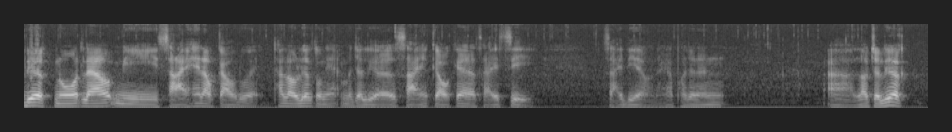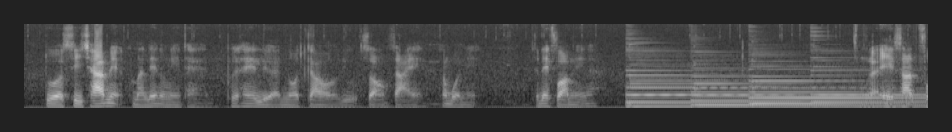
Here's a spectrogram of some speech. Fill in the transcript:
เลือกโน้ตแล้วมีสายให้เราเกาด้วย ถ้าเราเลือกตรงนี้มันจะเหลือสายให้เกาแค่สาย 4 สายเดียวนะครับ เพราะฉะนั้นเราจะเลือกตัว C sharp เนี่ยมาเล่นตรงนี้แทน เพื่อให้เหลือโน้ตเกาอยู่ 2 สายข้างบนนี้ จะได้ฟอร์มนี้นะ A sus 4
